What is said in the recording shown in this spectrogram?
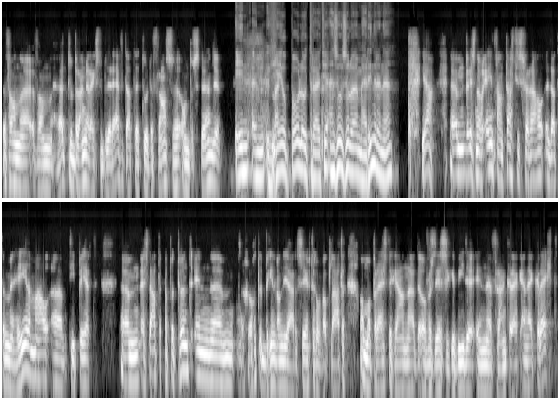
van, van het belangrijkste bedrijf dat de Tour de France ondersteunde. In een geel polo-truitje. En zo zullen we hem herinneren, hè? Ja, um, er is nog één fantastisch verhaal dat hem helemaal uh, typeert. Um, hij staat op het punt in um, het begin van de jaren 70 of wat later om op reis te gaan naar de overzeese gebieden in uh, Frankrijk. En hij krijgt,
